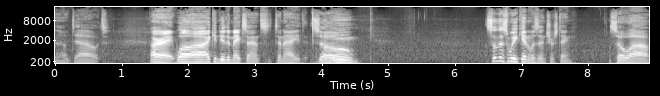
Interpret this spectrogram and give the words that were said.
No doubt. All right. Well, uh, I can do the make sense tonight. So, Boom. so this weekend was interesting. So, uh,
